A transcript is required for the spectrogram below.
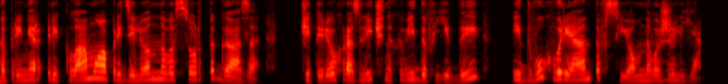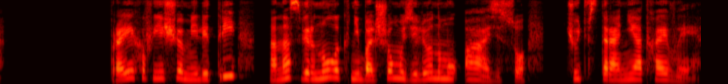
Например, рекламу определенного сорта газа, четырех различных видов еды и двух вариантов съемного жилья. Проехав еще мили три, она свернула к небольшому зеленому оазису, чуть в стороне от хайвея.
